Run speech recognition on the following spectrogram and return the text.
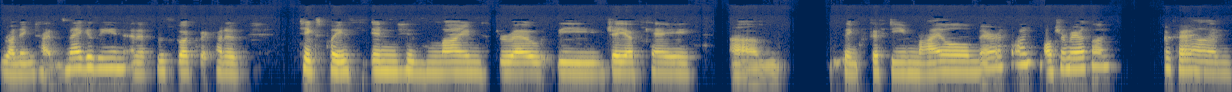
Running Times Magazine. And it's this book that kind of takes place in his mind throughout the JFK, um, think, 50 mile marathon, ultra marathon. Okay. Um,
